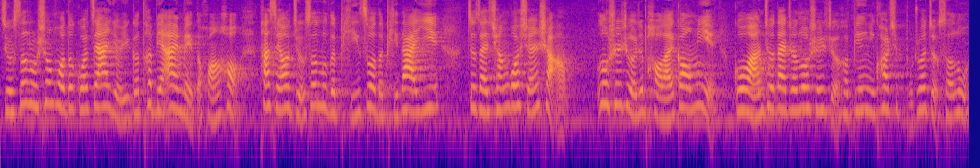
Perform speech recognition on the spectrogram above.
九色鹿生活的国家有一个特别爱美的皇后，她想要九色鹿的皮做的皮大衣，就在全国悬赏，落水者就跑来告密，国王就带着落水者和兵一块儿去捕捉九色鹿，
